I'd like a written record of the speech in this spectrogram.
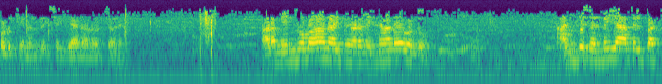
കൊടുക്കണം എന്ത് ചെയ്യാനാണ് വെച്ചവനെ അവിടെ മിൻഹുമാനായിട്ട് അവിടെ മിന്നാലേ കൊണ്ടു അഞ്ച് സെൽബയ്യാത്തിൽപ്പെട്ട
